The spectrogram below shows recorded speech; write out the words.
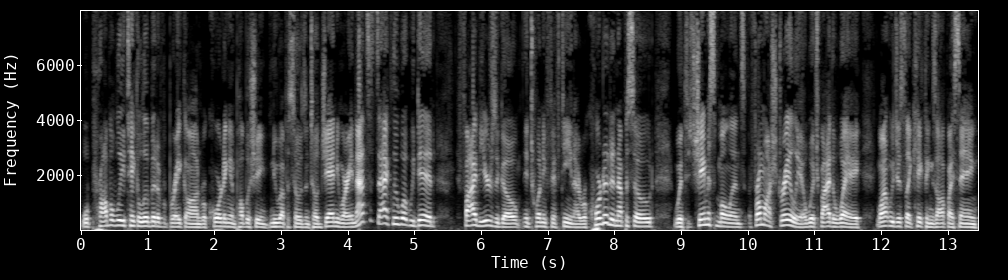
we'll probably take a little bit of a break on recording and publishing new episodes until January. And that's exactly what we did five years ago in 2015. I recorded an episode with Seamus Mullins from Australia, which by the way, why don't we just like kick things off by saying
